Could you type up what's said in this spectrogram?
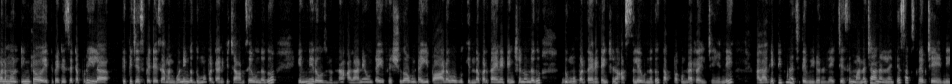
మనము ఇంట్లో ఎత్తి పెట్టేసేటప్పుడు ఇలా తిప్పి చేసి పెట్టేసామనుకోండి ఇంకా దుమ్ము పట్టడానికి ఛాన్సే ఉండదు. ఎన్ని రోజులున్నా అలానే ఉంటాయి ఫ్రెష్గా ఉంటాయి పాడవవు కింద పడతాయనే టెన్షన్ ఉండదు దుమ్ము పడతాయనే టెన్షన్ అస్సలే ఉండదు. తప్పకుండా ట్రై చేయండి. అలాగే టిప్ నచ్చితే వీడియోని లైక్ చేసి మన ఛానల్ని అయితే సబ్స్క్రైబ్ చేయండి.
